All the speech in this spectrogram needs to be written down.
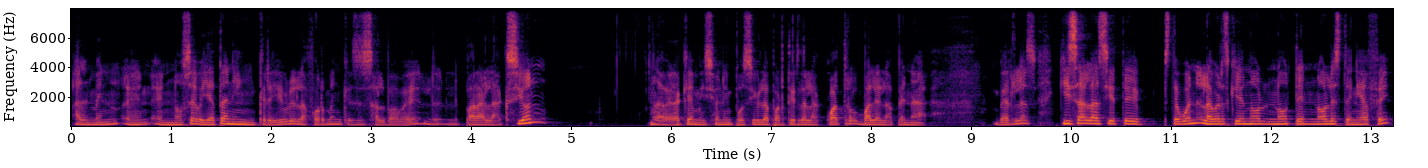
Al menos no se veía tan increíble la forma en que se salvaba. ¿eh? Para la acción, la verdad que Misión Imposible a partir de la 4 vale la pena verlas. Quizá la 7 esté buena, la verdad es que yo no, no, no les tenía fe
